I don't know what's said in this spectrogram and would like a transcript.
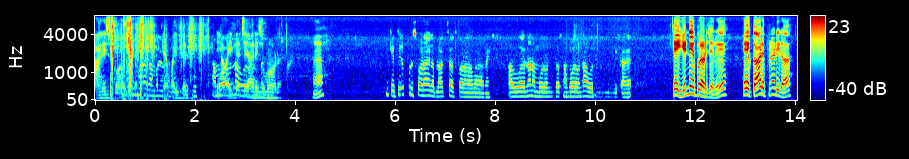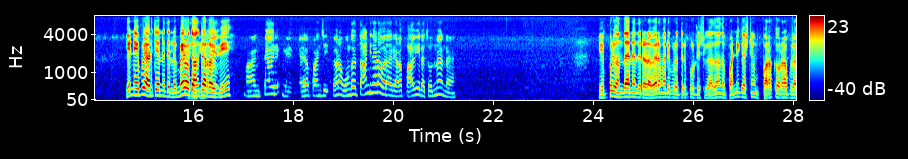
யாரே சும்மா என் வயிற்று என் வயிற்று யாரே சும்மா விட ஓகே திருப்பூர் ஸ்குவாடா இல்லை பிளாக் ஸ்டார் ஸ்குவாடா அவர் ஒருனா நம்ம ஒரு ஒன்று நம்ம ஒரு ஒன்றா ஒரு இருக்காங்க. ஏய் என்ன எப்படி அடிச்சாரு? ஏய் காடு பின்னாடிடா. என்ன எப்படி அடிச்சாருன்னு தெரியல. மேலே ஒருத்தன் வந்துட்டாரா விபி வந்துட்டாரு. மேல பாஞ்சு. ஏன்னா உங்க தாண்டி தானே வராரு. அட பாவியில சொன்னா என்ன? எப்படி வந்தாருன்னே தெரியலடா. வேற மாதிரி ப்ரோ திருப்பூர் டிஸ்ட்ரிக்ட் அதுவும் அந்த பன்னி கஷ்டம் பறக்க வராப்புல.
